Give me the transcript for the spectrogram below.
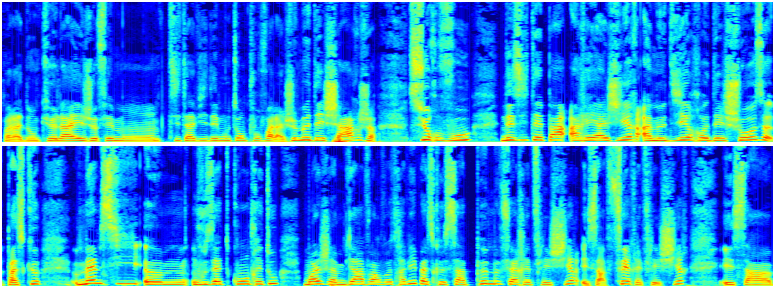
voilà. Donc euh, là, et je fais mon petit avis des moutons pour, voilà, je me décharge sur vous. N'hésitez pas à réagir, à me dire des choses, parce que même si euh, vous êtes contre et tout, moi j'aime bien avoir votre avis parce que ça peut me faire réfléchir et ça fait réfléchir et ça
